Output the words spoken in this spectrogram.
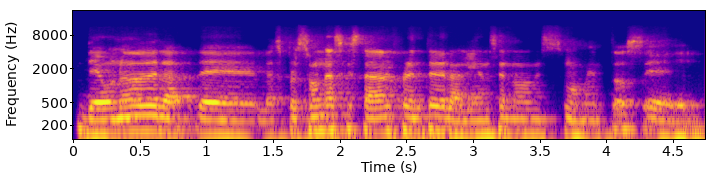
de una de, la- de las personas que están al frente de la alianza ¿no? en estos momentos, el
